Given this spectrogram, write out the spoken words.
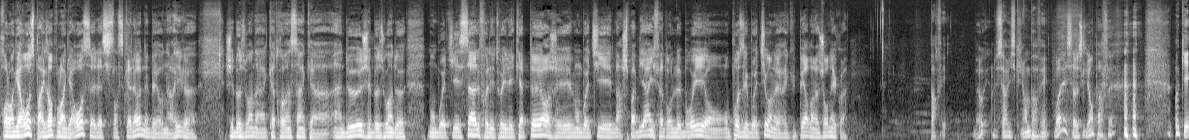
Roland Garros, par exemple, Roland Garros, l'assistance Canon, eh ben, on arrive. J'ai besoin d'un 85 à 1.2. J'ai besoin de mon boîtier est sale. Il faut nettoyer les capteurs. Mon boîtier marche pas bien. Il fait un drôle de bruit. On, on, pose les boîtiers, on les récupère dans la journée, quoi. Parfait. Bah oui. Le service client parfait. Ouais, service client parfait. ok.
